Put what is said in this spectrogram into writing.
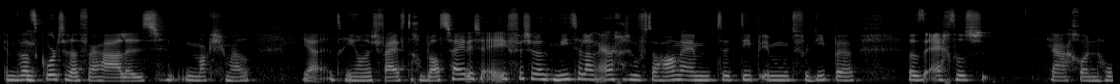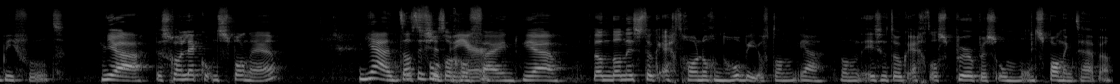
En wat kortere verhalen. Dus maximaal ja, 350 bladzijden even. Zodat ik niet te lang ergens hoef te hangen en me te diep in moet verdiepen. Dat het echt als ja, gewoon een hobby voelt. Ja, dus gewoon lekker ontspannen, hè? Ja, dat, is voelt het meer. gewoon fijn. Ja, dan, dan is het ook echt gewoon nog een hobby. Of dan, ja, dan is het ook echt als purpose om ontspanning te hebben.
